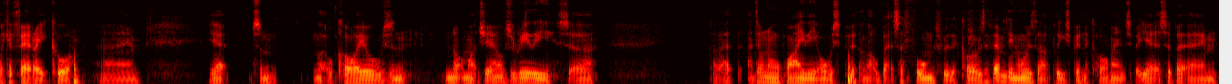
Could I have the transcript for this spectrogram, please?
like a ferrite core. Um, yeah, some little coils and not much else really. Sort of, I, I don't know why they always put a little bits of foam through the coils. If anybody knows that, please put in the comments. But yeah, it's a bit um,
